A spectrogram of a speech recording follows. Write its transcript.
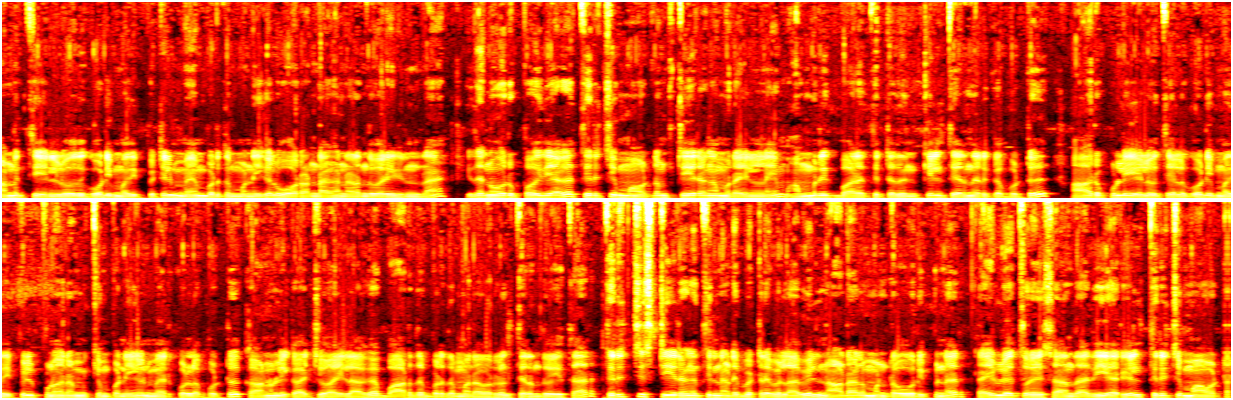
நானூத்தி எழுபது கோடி மதிப்பீட்டில் மேம்படுத்தும் பணிகள் ஓராண்டாக நடந்து வருகின்றன. இதன் ஒரு பகுதியாக திருச்சி மாவட்டம் ஸ்ரீரங்கம் ரயில் நிலையம் அம்ரித் பாரத் திட்டத்தின் கீழ் தேர்ந்தெடுக்கப்பட்டு ஆறு புள்ளி எழுபத்தி ஏழு கோடி மதிப்பில் புனரமைக்கும் பணிகள் மேற்கொள்ளப்பட்டு காணொலி காட்சி வாயிலாக பாரத பிரதமர் அவர்கள் திறந்து வைத்தார். திருச்சி ஸ்ரீரங்கத்தில் நடைபெற்ற விழாவில் நாடாளுமன்ற உறுப்பினர் ரயில்வே துறை சார்ந்த அதிகாரிகள் திருச்சி மாவட்ட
